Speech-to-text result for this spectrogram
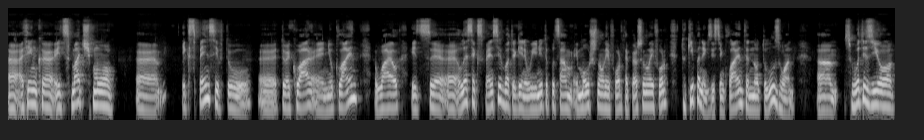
uh i think uh, it's much more expensive to uh, to acquire a new client while it's uh, uh, less expensive but again we need to put some emotional effort a personal effort to keep an existing client and not to lose one. Um, so what is your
